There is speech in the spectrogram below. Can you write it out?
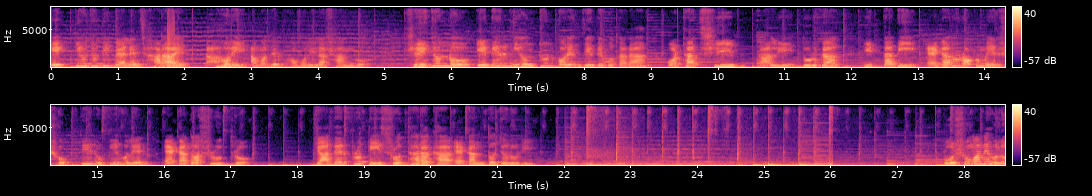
একটিও যদি ব্যালেন্স হারায়, তাহলেই আমাদের ভবলীলা সাঙ্গ। সেই জন্য এদের নিয়ন্ত্রণ করেন যে দেবতারা, অর্থাৎ শিব, কালী, দুর্গা ইত্যাদি এগারো রকমের শক্তিরূপী হলেন একাদশ রুদ্র, যাদের প্রতি শ্রদ্ধা রাখা একান্ত জরুরি। বসু মানে হলো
